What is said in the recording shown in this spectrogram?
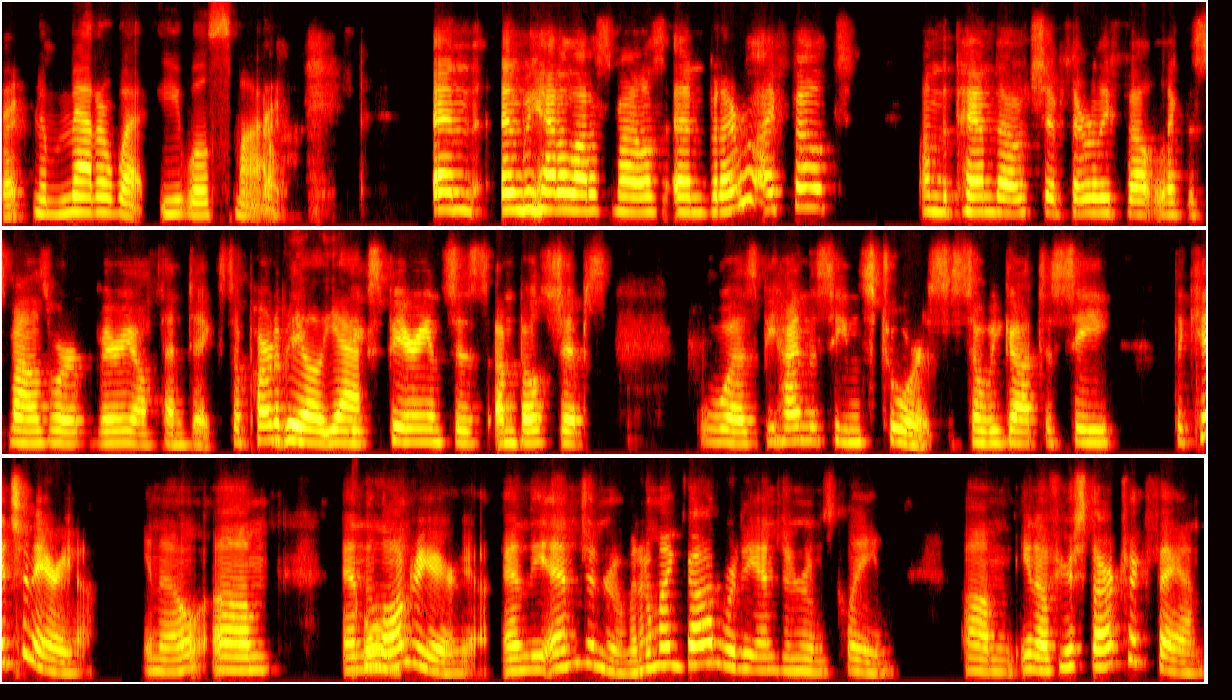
right. no matter what you will smile. Right. and and we had a lot of smiles. And but i really i felt on the Pandaw ships i really felt like the smiles were very authentic so part of the- Real, the, yeah. experiences on both ships was behind the scenes tours so we got to see the kitchen area you know um and the laundry area and the engine room and oh my god were the engine rooms clean um you know if you're a star trek fan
